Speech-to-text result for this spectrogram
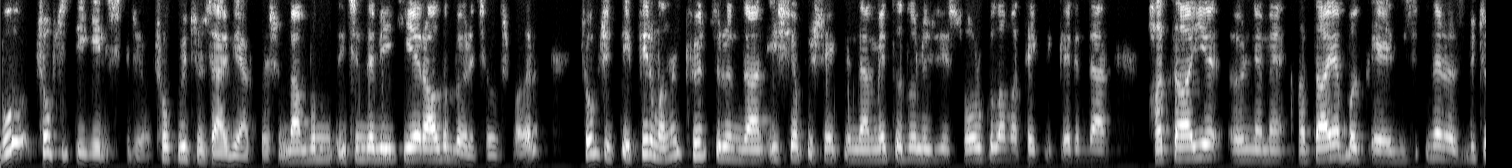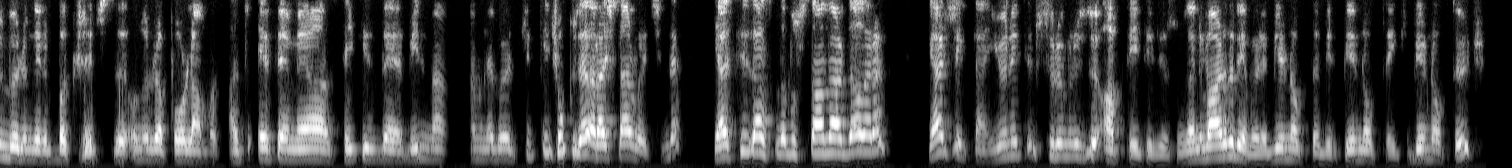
Bu çok ciddi geliştiriyor. Çok bütünsel bir yaklaşım. Ben bunun içinde bir iki yer aldım böyle çalışmaları. Çok ciddi firmanın kültüründen, iş yapış şeklinden, metodoloji, sorgulama tekniklerinden, hatayı önleme, hataya bak, e, disiplinler arası bütün bölümlerin bakış açısı, onun raporlanması, FMA 8'de bilmem ne böyle ciddi çok güzel araçlar var içinde. Ya siz aslında bu standardı alarak gerçekten yönetim sürümünüzü update ediyorsunuz. Hani vardır ya böyle 1.1, 1.2, 1.3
